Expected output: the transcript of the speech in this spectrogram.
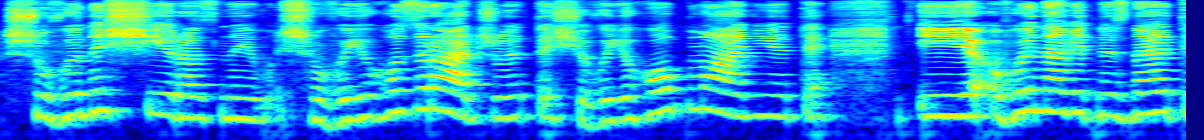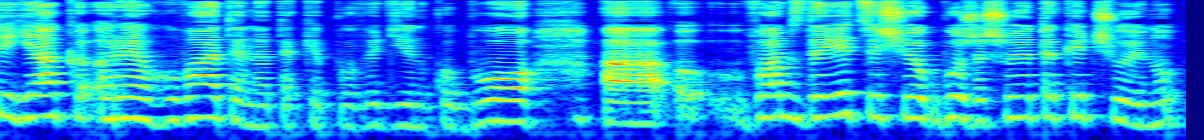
що ви не щира з ним, що ви його зраджуєте, що ви його обманюєте. І ви навіть не знаєте, як реагувати на таке поведінку, бо а, вам здається, що Боже, що я таке чую? Ну,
